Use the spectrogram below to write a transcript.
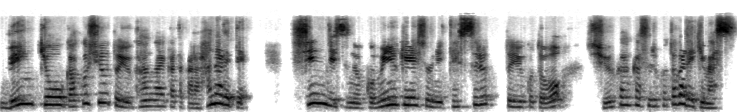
勉強、学習という考え方から離れて、真実のコミュニケーションに徹するということを習慣化することができます。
